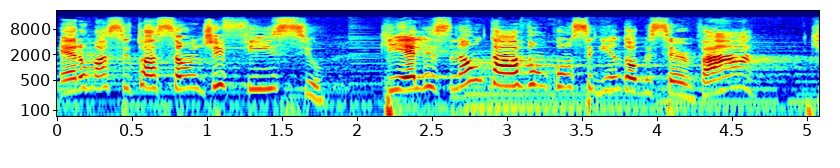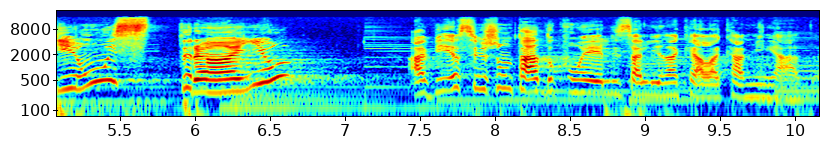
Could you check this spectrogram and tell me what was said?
era uma situação difícil, que eles não estavam conseguindo observar que um estranho havia se juntado com eles ali naquela caminhada.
